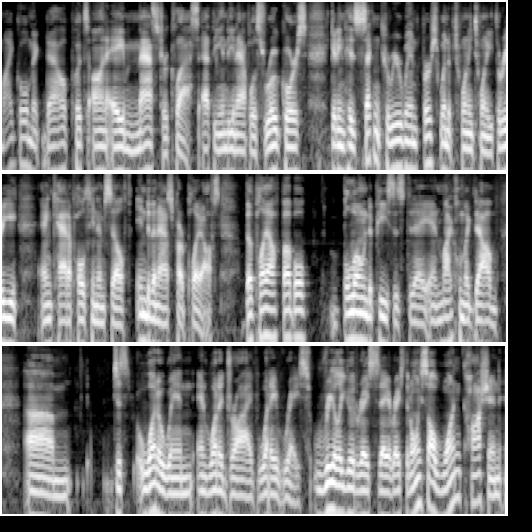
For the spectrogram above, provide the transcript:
Michael McDowell puts on a masterclass at the Indianapolis Road Course, getting his second career win, first win of 2023, and catapulting himself into the NASCAR playoffs. The playoff bubble blown to pieces today, and Michael McDowell, um, just what a win and what a drive, what a race. Really good race today, a race that only saw one caution,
